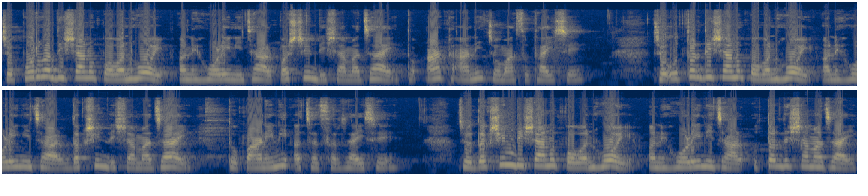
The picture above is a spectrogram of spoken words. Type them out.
જો પૂર્વ દિશાનો પવન હોય અને હોળીની ઝાડ પશ્ચિમ દિશામાં જાય, તો આઠ આની ચોમાસું થાય છે. જો ઉત્તર દિશાનો પવન હોય અને હોળીની ઝાડ દક્ષિણ દિશામાં જાય, તો પાણીની અછત સર્જાય છે. જો દક્ષિણ દિશાનો પવન હોય અને હોળીની ઝાડ ઉત્તર દિશામાં જાય,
